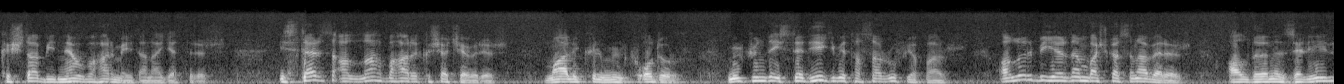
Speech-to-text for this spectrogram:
Kışta bir nevbahar meydana getirir. İsterse Allah baharı kışa çevirir. Malikül mülk odur. Mülkünde istediği gibi tasarruf yapar. Alır bir yerden başkasına verir. Aldığını zelil,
